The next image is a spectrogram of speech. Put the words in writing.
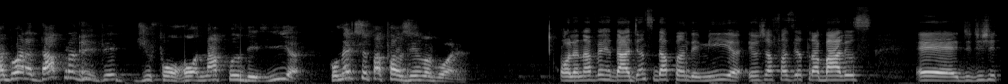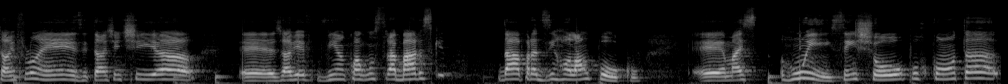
Agora, dá para viver de forró na pandemia? Como é que você está fazendo agora? Olha, na verdade, antes da pandemia, eu já fazia trabalhos é, de digital influência. Então, a gente ia, é, já vinha com alguns trabalhos que dá para desenrolar um pouco. É, mas ruim, sem show, por conta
